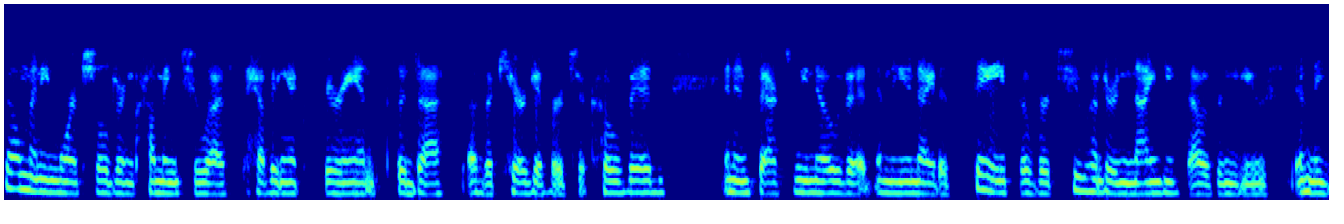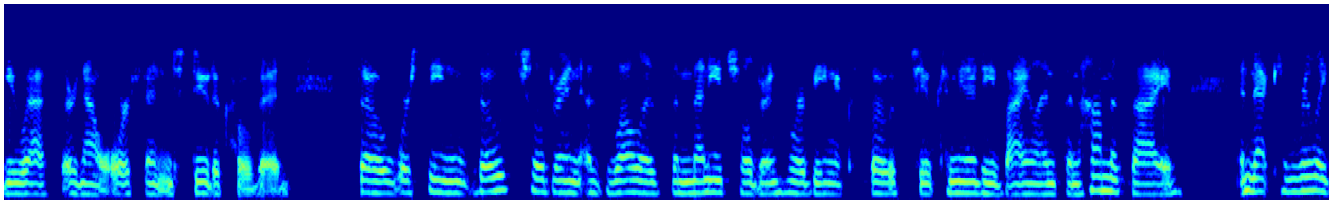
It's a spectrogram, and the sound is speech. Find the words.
so many more children coming to us having experienced the death of a caregiver to COVID. And in fact, we know that in the United States, over 290,000 youth in the U.S. are now orphaned due to COVID. So we're seeing those children as well as the many children who are being exposed to community violence and homicide. And that can really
